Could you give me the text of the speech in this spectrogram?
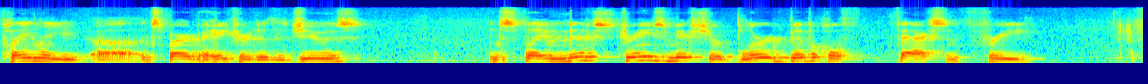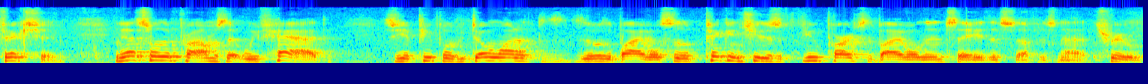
plainly uh, inspired by hatred of the Jews and display a mixed, strange mixture of blurred biblical facts and free fiction. And that's one of the problems that we've had. So you have people who don't want to know the Bible, so they'll pick and choose a few parts of the Bible and then say this stuff is not true.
